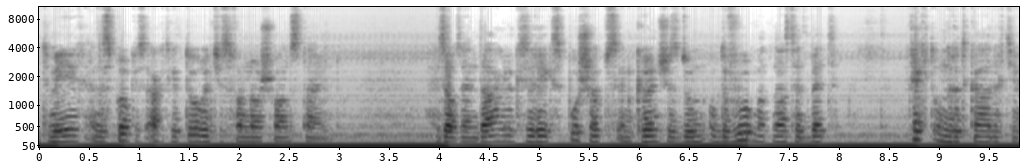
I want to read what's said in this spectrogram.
het meer en de sprookjesachtige torentjes van Neuschwanstein. Hij zou zijn dagelijkse reeks push-ups en crunches doen op de vloermat naast het bed, recht onder het kadertje.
